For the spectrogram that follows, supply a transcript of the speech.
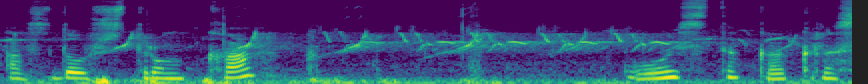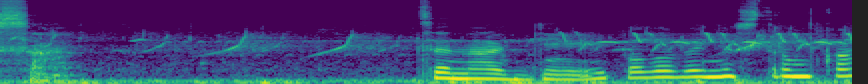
А вздовж струмка ось така краса. Це на одній половині струмка.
